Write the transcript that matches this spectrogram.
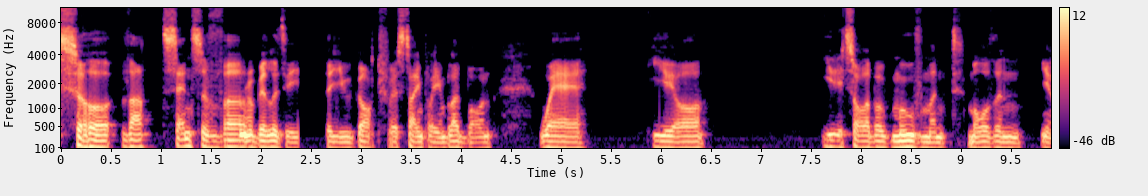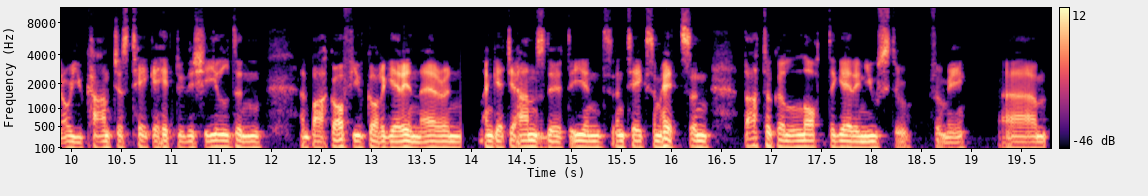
So that sense of vulnerability that you got first time playing Bloodborne, where you're it's all about movement more than you know you can't just take a hit with the shield and and back off you've got to get in there and and get your hands dirty and and take some hits. And that took a lot to getting used to for me. Um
